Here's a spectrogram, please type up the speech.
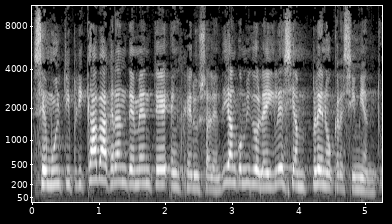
se multiplicaba grandemente en Jerusalén. Digan conmigo, la iglesia en pleno crecimiento.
